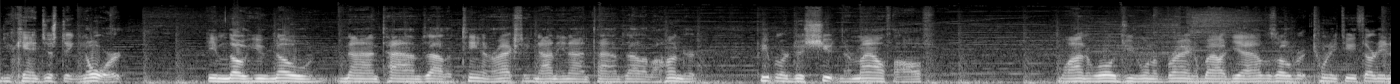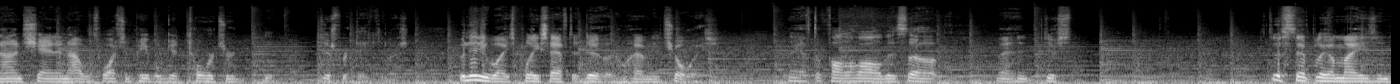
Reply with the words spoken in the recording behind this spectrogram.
you can't just ignore it even though you know nine times out of ten or actually 99 times out of 100 people are just shooting their mouth off why in the world do you'd want to brag about, yeah, I was over at 2239 Shannon, I was watching people get tortured. Just ridiculous. But, anyways, police have to do it, they don't have any choice. They have to follow all this up. And just, just simply amazing.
